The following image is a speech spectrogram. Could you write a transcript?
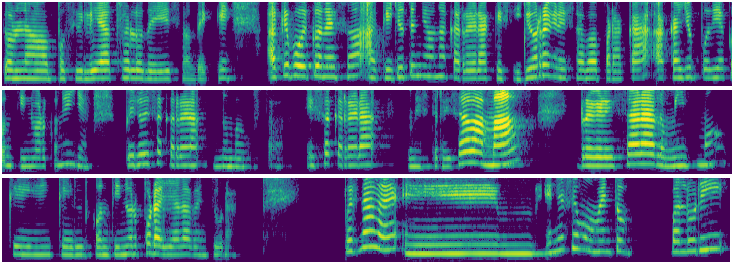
con la posibilidad solo de eso, de que, ¿a qué voy con eso? A que yo tenía una carrera que si yo regresaba para acá, acá yo podía continuar con ella, pero esa carrera no me gustaba. Esa carrera me estresaba más regresar a lo mismo que, que el continuar por allá la aventura. Pues nada, em, en ese momento valoré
